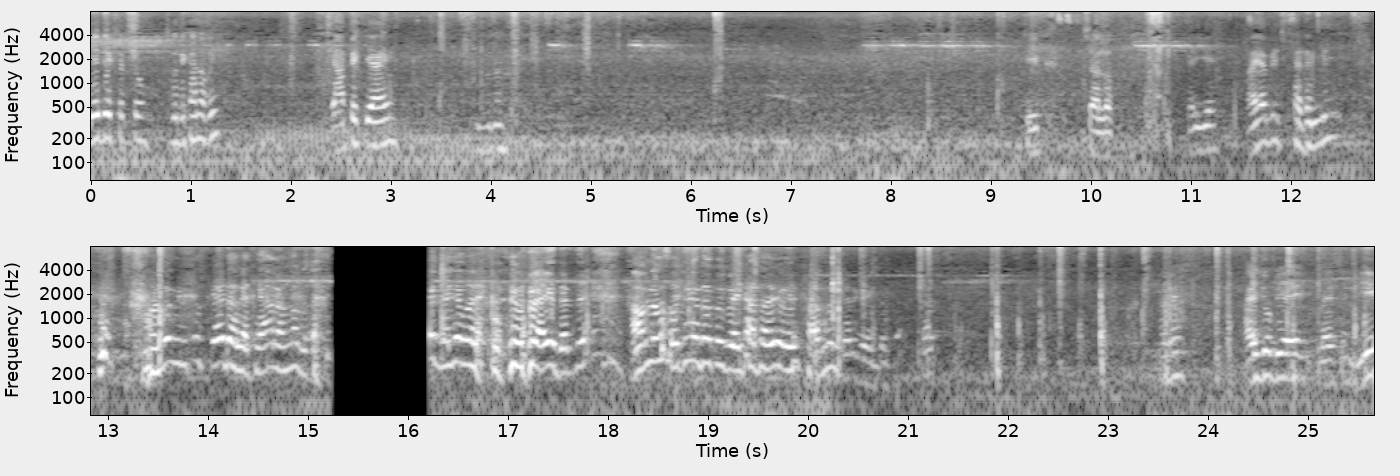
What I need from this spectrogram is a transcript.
ये देख सकते हो इसको दिखाना भाई। यहाँ पे क्या है? ठीक चलो। सही है भाई अभी सडनली हम लोग बिल्कुल स्कैड हो गए थे यार हम लोग। भाई उधर से हम लोग सोचे तो कोई बैठा था हम लोग डर गए अरे भाई जो भी है वैसे ये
